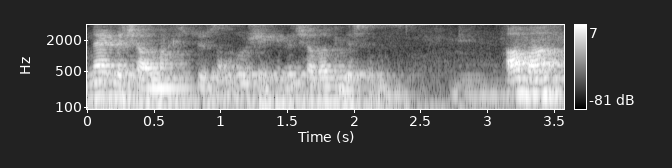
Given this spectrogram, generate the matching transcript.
Nerede çalmak istiyorsanız o şekilde çalabilirsiniz. Ama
